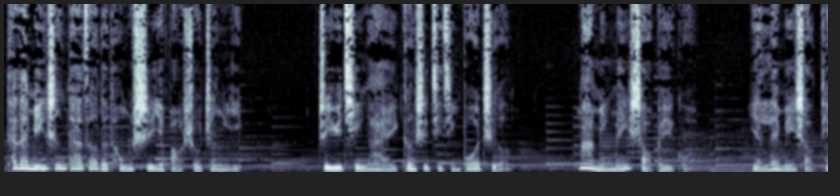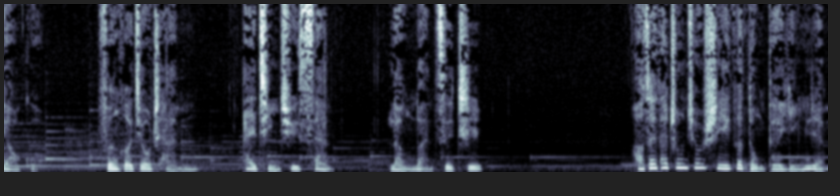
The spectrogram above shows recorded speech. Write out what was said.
他在名声大噪的同时，也饱受争议。至于情爱，更是几经波折，骂名没少背过，眼泪没少掉过，分合纠缠，爱情聚散，冷暖自知。好在他终究是一个懂得隐忍、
